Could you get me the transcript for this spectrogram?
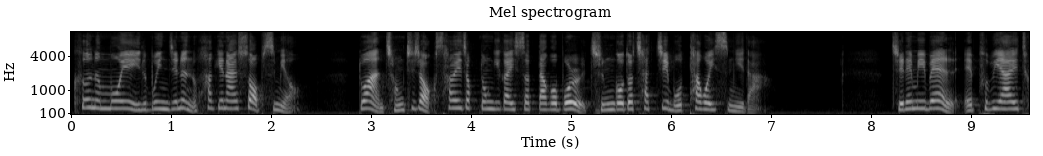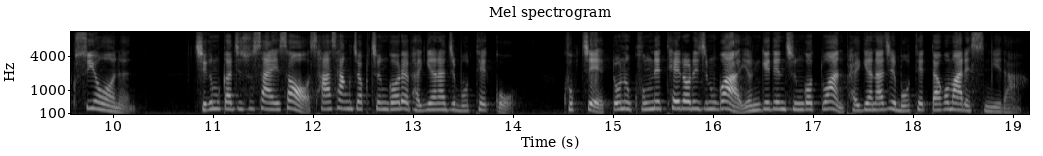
큰 음모의 일부인지는 확인할 수 없으며 또한 정치적, 사회적 동기가 있었다고 볼 증거도 찾지 못하고 있습니다. 제레미 벨 FBI 특수요원은 지금까지 수사에서 사상적 증거를 발견하지 못했고 국제 또는 국내 테러리즘과 연계된 증거 또한 발견하지 못했다고 말했습니다.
